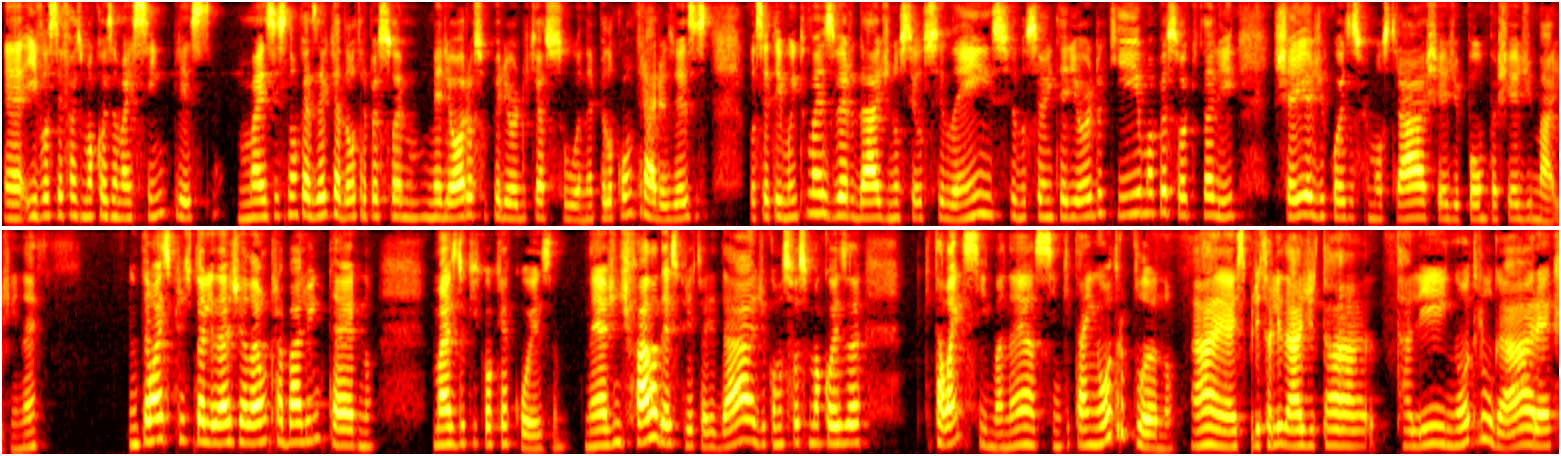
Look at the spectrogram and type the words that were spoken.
é, e você faz uma coisa mais simples, mas isso não quer dizer que a da outra pessoa é melhor ou superior do que a sua, né? Pelo contrário, às vezes você tem muito mais verdade no seu silêncio, no seu interior, do que uma pessoa que tá ali cheia de coisas para mostrar, cheia de pompa, cheia de imagem, né? Então a espiritualidade ela é um trabalho interno mais do que qualquer coisa, né? A gente fala da espiritualidade como se fosse uma coisa que tá lá em cima, né? Assim, que tá em outro plano. Ah, é, a espiritualidade tá, tá ali em outro lugar, é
